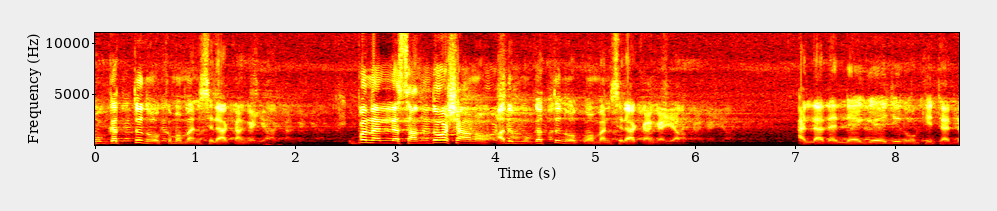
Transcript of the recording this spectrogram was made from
മുഖത്ത് നോക്കുമ്പോൾ മനസ്സിലാക്കാൻ കഴിയണം. ഇപ്പൊ നല്ല സന്തോഷാണോ? അത് മുഖത്ത് നോക്കുമ്പോൾ മനസ്സിലാക്കാൻ കഴിയണം. അല്ലാതെ ലഗേജ് നോക്കിയിട്ടല്ല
